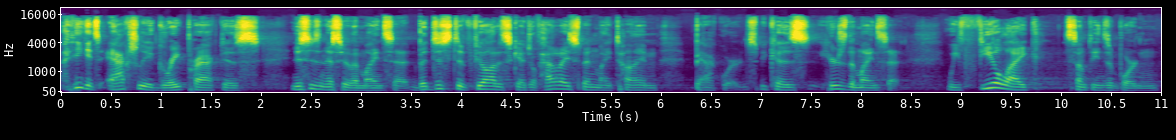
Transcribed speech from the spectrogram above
I think it's actually a great practice. This isn't necessarily a mindset, but just to fill out a schedule of how did I spend my time backwards? Because here's the mindset we feel like something's important,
